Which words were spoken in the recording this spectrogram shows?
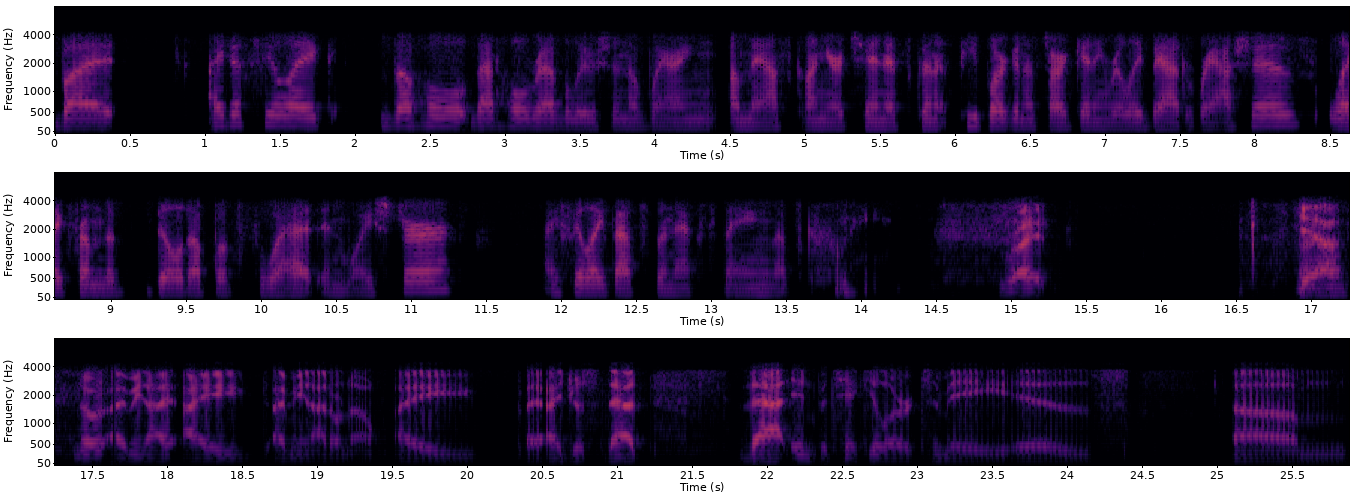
But I just feel like the whole that whole revolution of wearing a mask on your chin, it's gonna people are gonna start getting really bad rashes, like from the buildup of sweat and moisture. I feel like that's the next thing that's coming. Right. So, Yeah. No, I mean I I I mean I don't know. I I I just that that in particular to me is um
